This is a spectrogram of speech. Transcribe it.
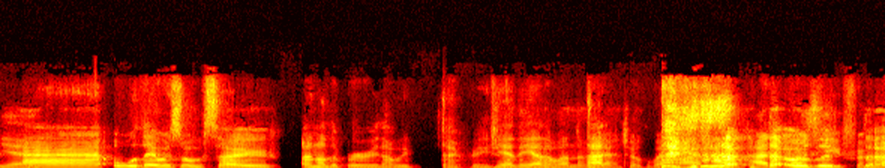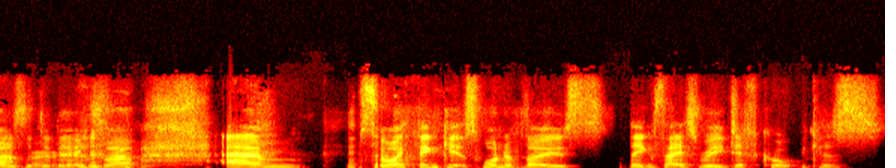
Yeah, Uh, or there was also another brewery that we don't really. yeah, the other one that, we don't talk about. I've, I've had that also, a few from that that, also did brewery. it as well. Um, so I think it's one of those things that is really difficult because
